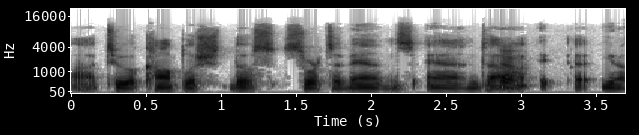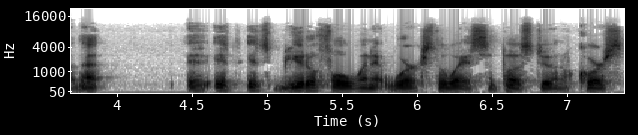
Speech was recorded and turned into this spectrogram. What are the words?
uh, to accomplish those sorts of ends, and yeah. it, you know that it, it's beautiful when it works the way it's supposed to. And of course,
